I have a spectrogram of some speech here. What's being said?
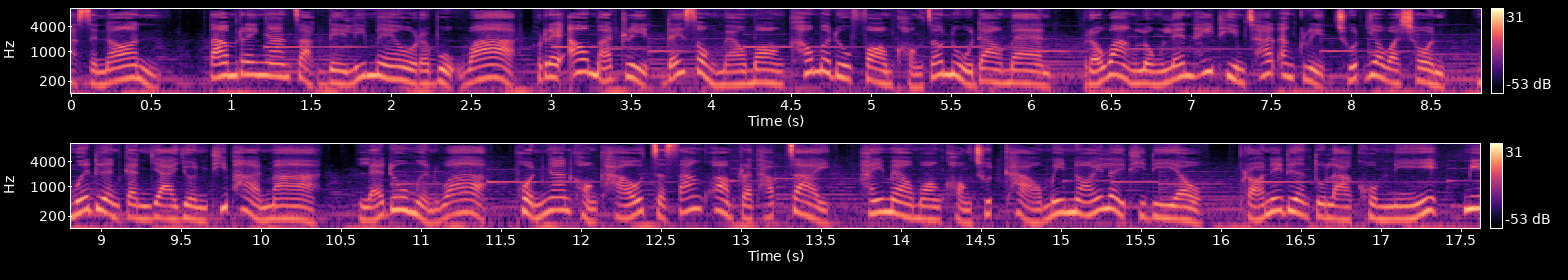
Arsenal ตามรายงานจาก Daily Mail ระบุว่าเรอัลมาดริดได้ส่งแมวมองเข้ามาดูฟอร์มของเจ้าหนูดาวแมน ระหว่างลงเล่นให้ทีมชาติอังกฤษชุดเยาวชน เมื่อเดือนกันยายนที่ผ่านมา และดูเหมือนว่าผลงานของเขาจะสร้างความประทับใจให้แมวมองของชุดขาวไม่น้อยเลยทีเดียว เพราะในเดือนตุลาคมนี้มี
